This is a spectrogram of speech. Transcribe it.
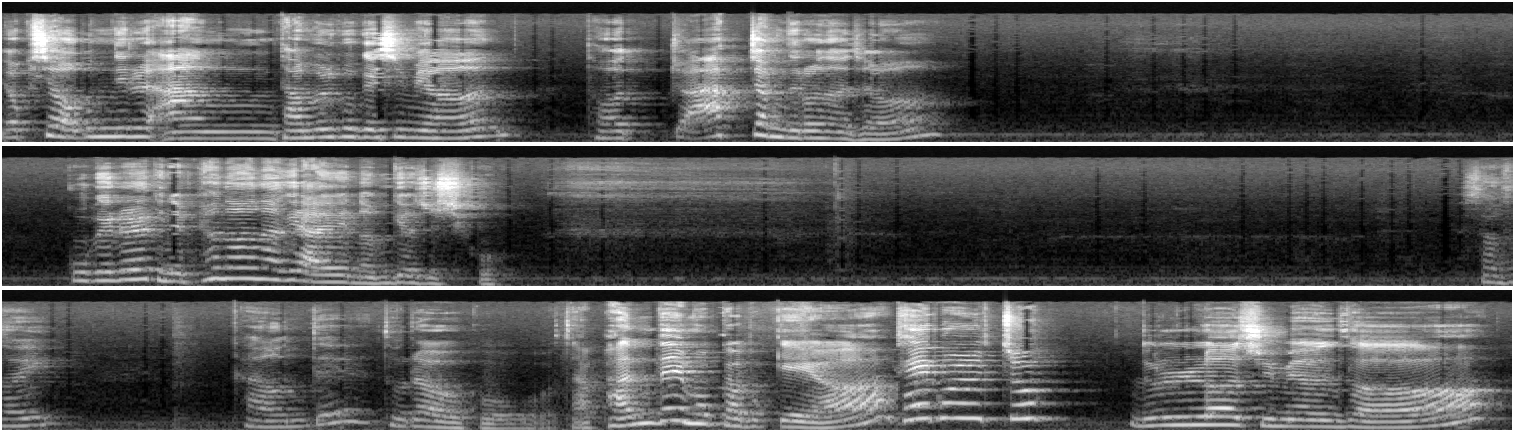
역시 어금니를 앙 다물고 계시면 더 쫙쫙 늘어나죠. 고개를 그냥 편안하게 아예 넘겨주시고. 서서히 가운데 돌아오고. 자 반대 목 가볼게요. 쇄골 쪽 눌러주면서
